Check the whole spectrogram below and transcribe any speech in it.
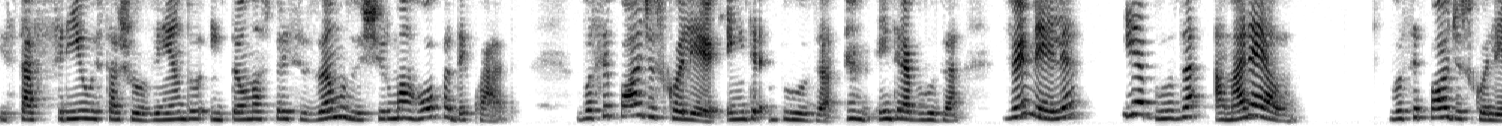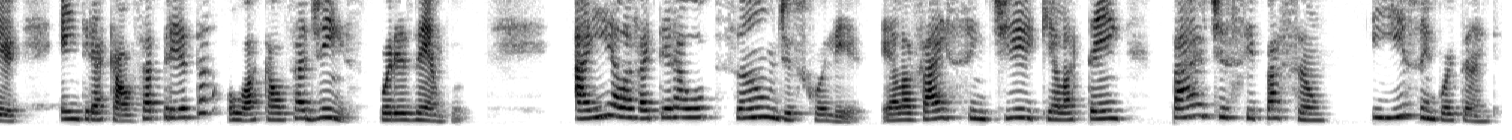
está frio, está chovendo, então nós precisamos vestir uma roupa adequada. Você pode escolher entre blusa, entre a blusa vermelha e a blusa amarela. Você pode escolher entre a calça preta ou a calça jeans, por exemplo. Aí ela vai ter a opção de escolher, ela vai sentir que ela tem participação. E isso é importante,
